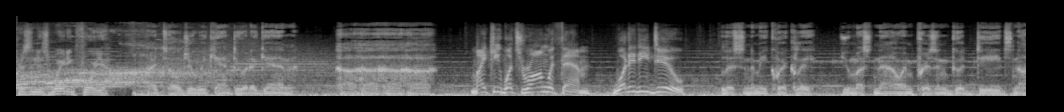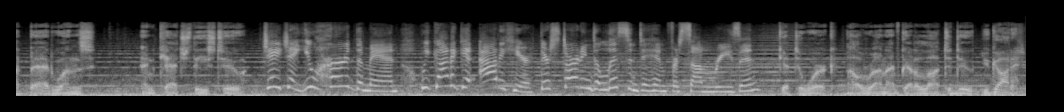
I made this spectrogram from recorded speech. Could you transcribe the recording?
Prison is waiting for you. I told you we can't do it again. Ha ha ha ha. Mikey, what's wrong with them? What did he do? Listen to me quickly. You must now imprison good deeds, not bad ones. and catch these two. JJ, you heard the man. We gotta get out of here. They're starting to listen to him for some reason. Get to work. I'll run. I've got a lot to do. You got it.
